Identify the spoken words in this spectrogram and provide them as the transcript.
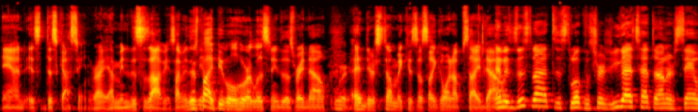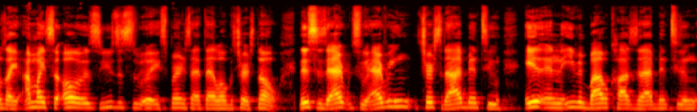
and it's disgusting, right? I mean, this is obvious. I mean, there's probably people who are listening to this right now, Right. and their stomach is just like going upside down. And it's just not this local church. You guys have to understand. Was like I might say, oh, it's you just experience at that local church. No, this is every to every church that I've been to, and even Bible colleges that I've been to,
